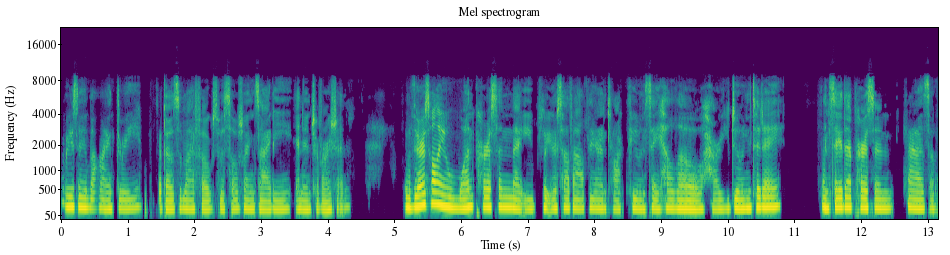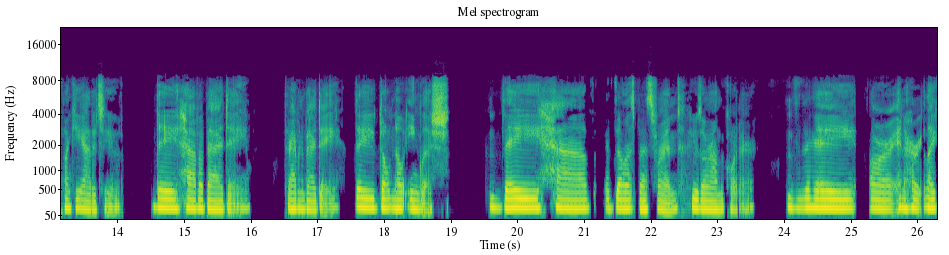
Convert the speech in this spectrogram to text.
reasoning behind three for those of my folks with social anxiety and introversion. If there's only one person that you put yourself out there and talk to and say, hello, how are you doing today? And say that person has a funky attitude. They have a bad day. They're having a bad day. They don't know English. They have a jealous best friend who's around the corner. They are in a hurry. Like,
